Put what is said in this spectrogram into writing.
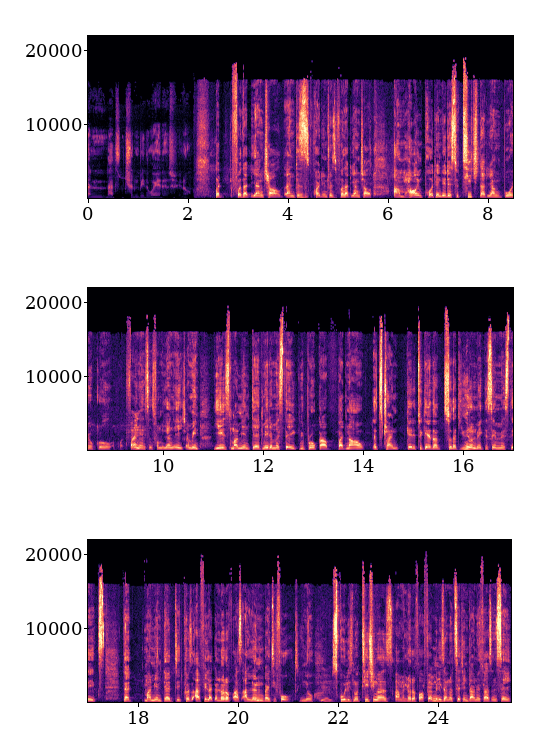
and that shouldn't be the way it is. You know. But for that young child, and this is quite interesting for that young child, um, how important it is to teach that young boy or girl about finances from a young age. I mean, yes, mommy and dad made a mistake, we broke up, but now let's try and get it together so that you don't make the same mistakes that mommy and dad did. Because I feel like a lot of us are learning by default. You know, school is not teaching us. Um, a lot of our families are not sitting down with us and say,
